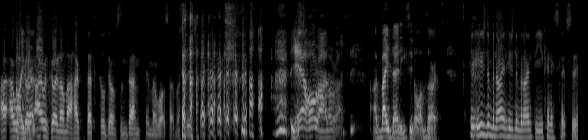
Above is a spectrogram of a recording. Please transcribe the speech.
I, I was I going, I was going on that hypothetical Johnson Dan in my WhatsApp message. yeah, all right, all right. I made that signal. I'm sorry. Who's number nine? Who's number nine for you, Kenneth? Let's uh,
